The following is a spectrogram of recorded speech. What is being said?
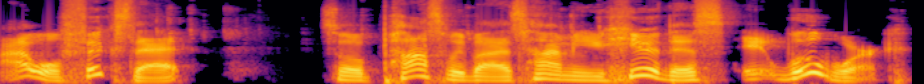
I will fix that. So possibly by the time you hear this, it will work.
